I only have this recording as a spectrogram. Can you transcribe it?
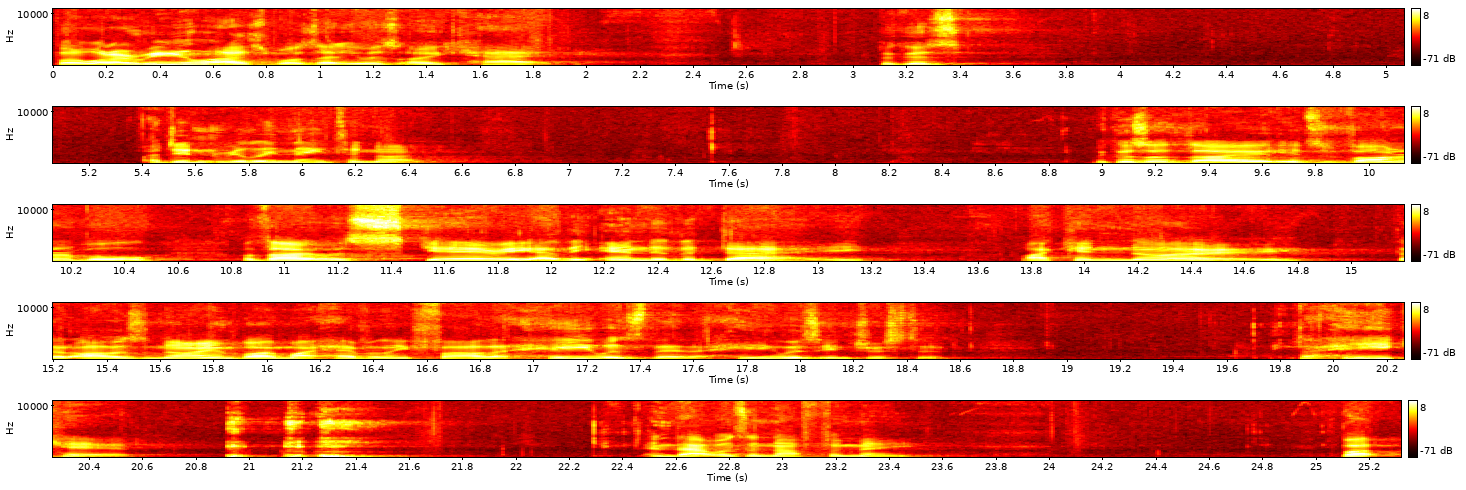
But what I realized was that it was okay because I didn't really need to know. Because although it's vulnerable, although it was scary, at the end of the day, I can know that I was known by my Heavenly Father. He was there, that He was interested, that He cared. and that was enough for me. But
